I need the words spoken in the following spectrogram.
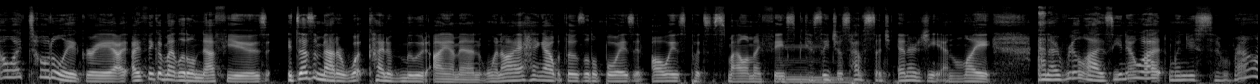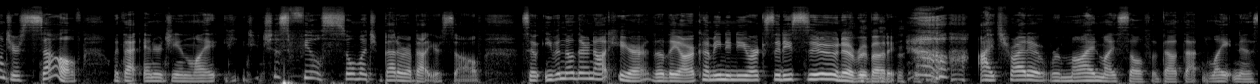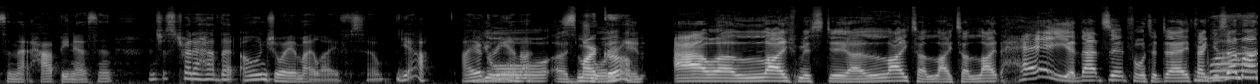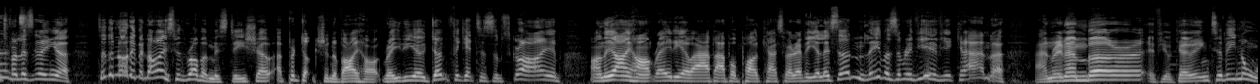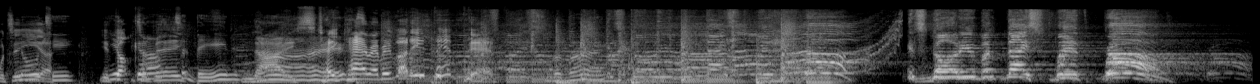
Oh, I totally agree. I, I think of my little nephews. It doesn't matter what kind of mood I am in. When I hang out with those little boys, it always puts a smile on my face because they just mm. have such energy and light. And I realize, you know what? When you surround yourself with that energy and light, you you just feel so much better about yourself. So even though they're not here, though they are coming to New York City soon, everybody, I try to remind myself about that lightness and that happiness and, and just try to have that own joy in my life. So, yeah. I agree, You're Emma. a Smart girl. in our life, Misty. A lighter, lighter light. Hey, that's it for today. Thank you so much for listening uh, to the Naughty But Nice with Rob and Misty show, a production of iHeartRadio. Don't forget to subscribe on the iHeartRadio app, Apple Podcasts, wherever you listen. Leave us a review if you can. Uh, and remember, if you're going to be naughty, uh, Naughty, you've you got, got to, be to be nice. nice. Take care, everybody. Pip, pip. Bye-bye. It's naughty but nice with Rob.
